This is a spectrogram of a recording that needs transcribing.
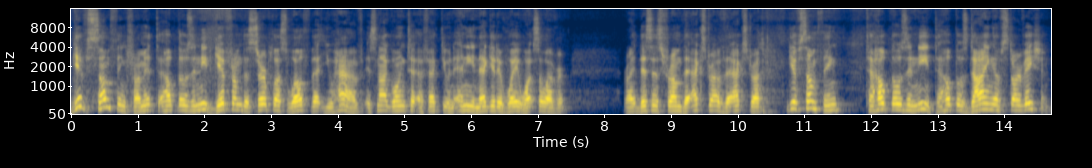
Give something from it to help those in need. Give from the surplus wealth that you have. It's not going to affect you in any negative way whatsoever right? This is from the extra of the extra. Give something to help those in need, to help those dying of starvation,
